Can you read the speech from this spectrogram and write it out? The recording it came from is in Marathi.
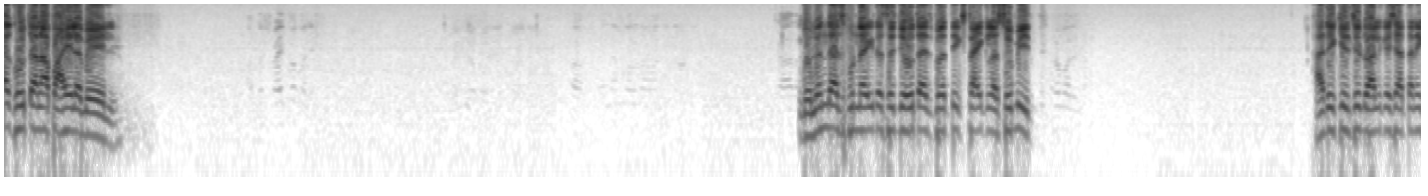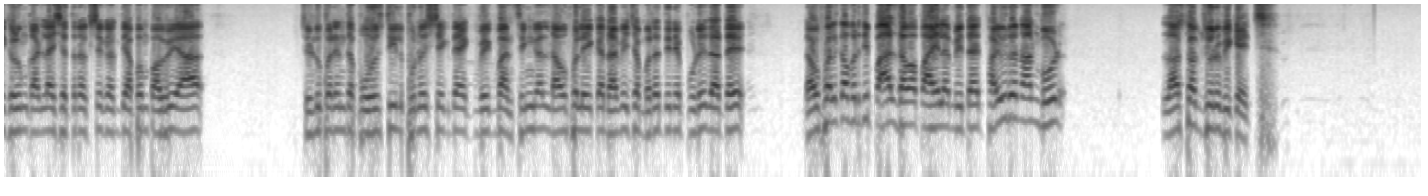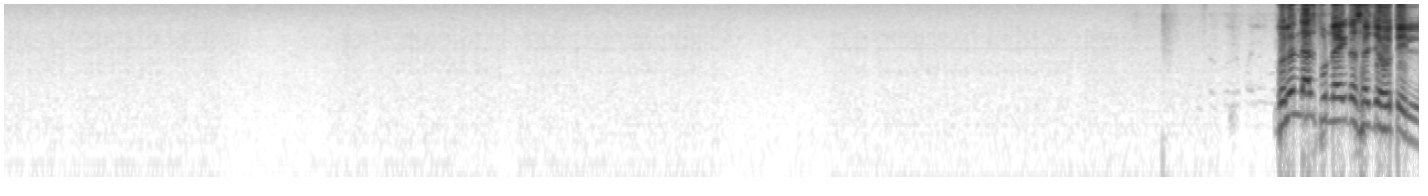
कमबॅक होताना पाहायला मिळेल. गोलंदाज पुन्हा एकदा सज्ज होत आहेत प्रत्येक स्ट्राईकला सुमित. हा देखील चेंडू हलक्याच्या हाताने खेळून काढलाय. क्षेत्ररक्षक अगदी आपण पाहूया. चेंडूपर्यंत पोहोचतील. पुनश्च एकदा एक वेगवान सिंगल. धावफल एका धावेच्या मदतीने पुढे जाते. धावफलकावरती पाच धावा पाहायला मिळत आहेत five run on board last of zero wickets गोलंदाज पुन्हा एकदा सज्ज होतील.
